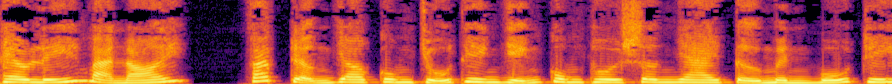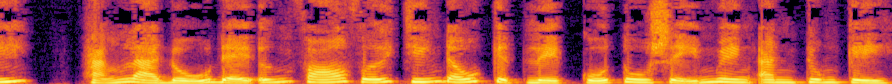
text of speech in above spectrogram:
Theo lý mà nói, pháp trận do cung chủ thiên diễn cung Thôi Sơn Nhai tự mình bố trí, hẳn là đủ để ứng phó với chiến đấu kịch liệt của tu sĩ Nguyên Anh Trung Kỳ.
